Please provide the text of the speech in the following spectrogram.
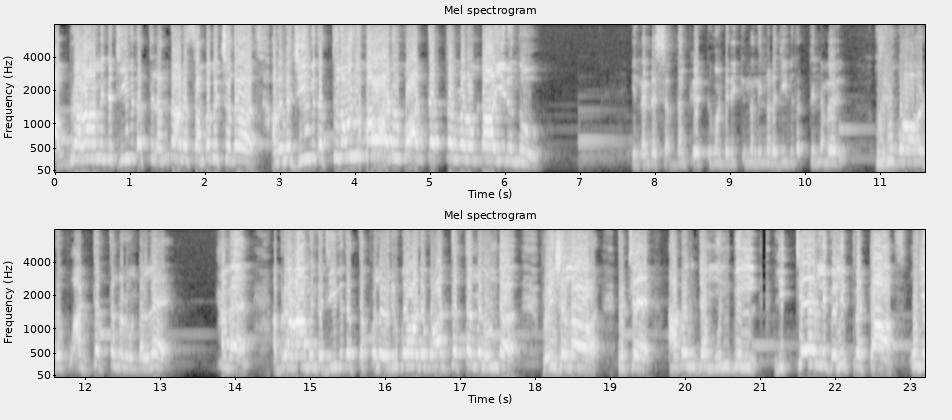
അബ്രഹാമിന്റെ ജീവിതത്തിൽ എന്താണ് സംഭവിച്ചത്? അവന്റെ ജീവിതത്തിൽ ഒരുപാട് വാഗ്ദത്തങ്ങൾ ഉണ്ടായിരുന്നു. ഇന്ന് എന്റെ ശബ്ദം കേട്ടുകൊണ്ടിരിക്കുന്ന നിങ്ങളുടെ ജീവിതത്തിന്റെ മേൽ ഒരുപാട് വാഗ്ദത്തങ്ങൾ ഉണ്ടല്ലേ അബ്രഹാമിന്റെ ജീവിതത്തെ പോലെ ഒരുപാട് വാഗ്ദത്തങ്ങൾ ഉണ്ട് പക്ഷേ അവന്റെ മുൻപിൽ ലിറ്റേർലി വെളിപ്പെട്ട ഒരു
